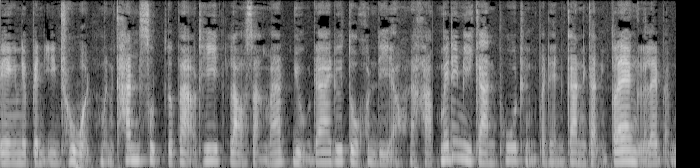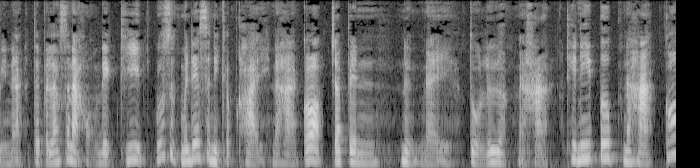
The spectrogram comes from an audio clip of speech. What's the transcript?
เองเนี่ยเป็น introvert เหมือนขั้นสุดหรือเปล่าที่เราสามารถอยู่ได้ด้วยตัวคนเดียวนะคะไม่ได้มีการพูดถึงประเด็นการกลั่นแกล้งหรืออะไรแบบนี้นะแต่เป็นลักษณะของเด็กที่รู้สึกไม่ได้สนิทกับใครนะคะ ก็จะเป็นหนึ่งในตัวเลือกนะคะ ทีนี้ปุ๊บนะคะ ก็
